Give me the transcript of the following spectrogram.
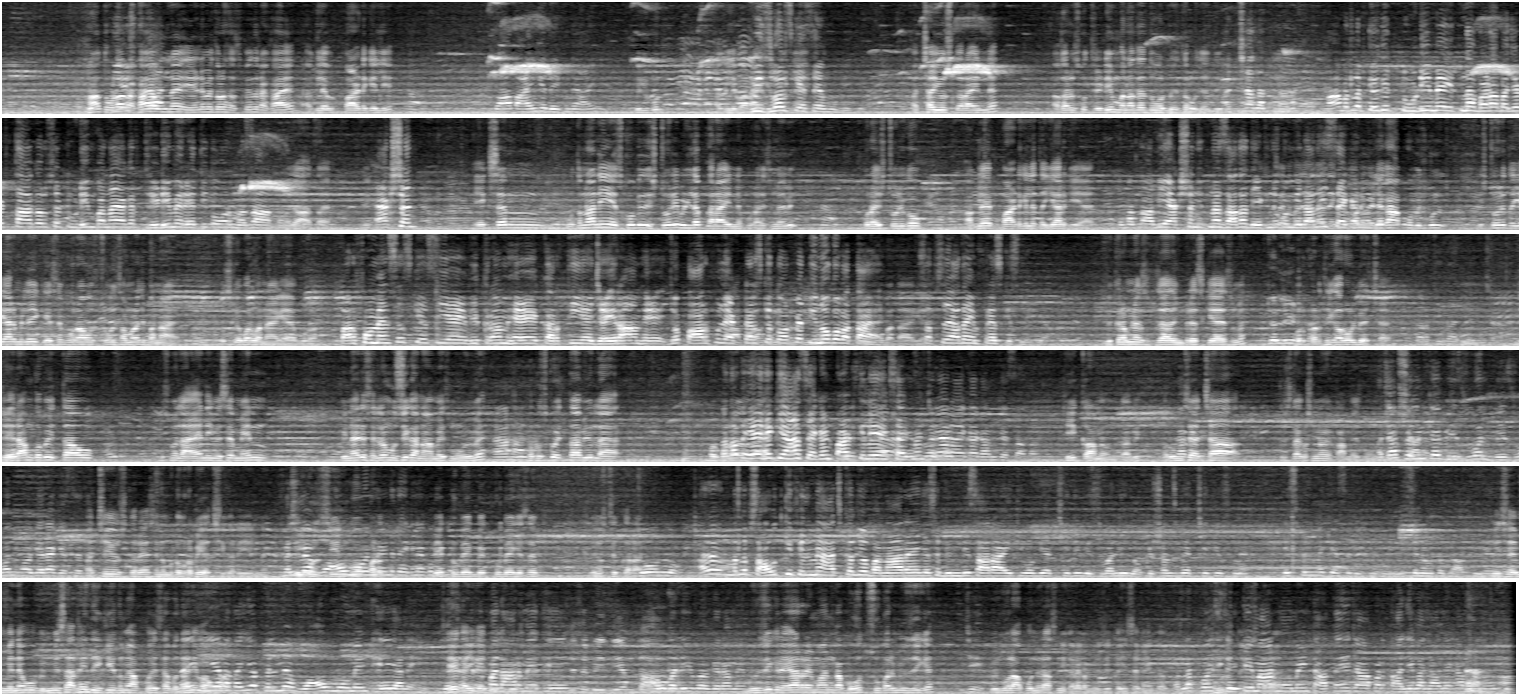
हाँ थोड़ा रखा है उनने एंड में थोड़ा सस्पेंस रखा है अगले पार्ट के लिए। तो आप आएँगे देखने आएँगे। बिल्कुल अगली बार विजुअल्स कैसे हैं मूवी के? अच्छा यूज़ करा है इनने। अगर उसको थ्री में बनाते तो और बेहतर हो जाती अच्छा लगता है। हाँ मतलब क्योंकि टू में इतना बड़ा बजट था अगर उसे टू में बनाया अगर थ्री में रहती तो और मज़ा आता। मज़ा आता है। है एक्शन एक्शन उतना नहीं है इसको भी स्टोरी बिल्डअप करा है इन्हें पूरा इसमें भी। पूरा स्टोरी को अगले पार्ट के लिए तैयार किया है। तो मतलब अभी एक्शन इतना ज़्यादा देखने को मिला नहीं सेकंड में मिलेगा आपको बिल्कुल स्टोरी तैयार मिलेगी कैसे पूरा वो चोल साम्राज्य बना है। उसके ऊपर बनाया गया है पूरा। परफॉर्मेंसेस कैसी है? विक्रम है करती है जयराम है जो पावरफुल एक्टर्स के तौर पे तीनों को बताया है। सबसे ज़्यादा इम्प्रेस किसने किया? विक्रम ने सबसे ज़्यादा इम्प्रेस किया है इसमें। जो और। करथी का रोल भी अच्छा है। करती का भी अच्छा है। जयराम को भी इतना वो उसमें लाया नहीं। वैसे मेन पिनारी सेल्वम उसी का नाम है इस मूवी में। हाँ, हाँ। और उसको इतना भी लाया। और मतलब ये है कि यहाँ सेकंड पार्ट के लिए एक्साइटमेंट का काम कैसा था? ठीक काम है उनका भी। और उनसे अच्छा कृष्णा कृष्ण का काम है अच्छा फ़िल्म के विजुअल विजुअल वगैरह कैसे थे? अच्छे यूज़ करे सिनेमाटोग्राफी अच्छी करी है इन्हें फ़िल्म में बिल्कुल सीन को moment देखने को back to back back to back ऐसे व्यवस्थित करा। है। जोन लो अरे मतलब साउथ की फ़िल्में आजकल जो बना रहे हैं जैसे बिम्बिसारा आई थी वो भी अच्छी थी विजुअली लोकेशंस भी अच्छी थी उसमें। इस फ़िल्म में कैसे देखने को मिली? सिनेमाटोग्राफी है। वैसे मैंने वो बिम्बिसार नहीं देखी है तो मैं आपको ऐसा बता नहीं नहीं ये बताइए फ़िल्म में वाओ मोमेंट है या नहीं? जैसे ट्रिपल आर में। थे जैसे बीजीएम बाहुबली वगैरह में। म्यूज़िक आर रहमान का बहुत सुपर म्यूज़िक है। जी। बिल्कुल आपको निराश नहीं करेगा म्यूज़िक कहीं से नहीं मतलब कोई सिटी मार मोमेंट आते हैं जहाँ पर ताली बजाने का मन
